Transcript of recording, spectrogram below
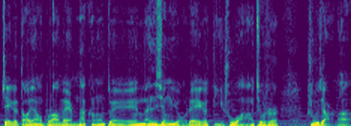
这个导演我不知道为什么他可能对男性有这个抵触啊。就是主角的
